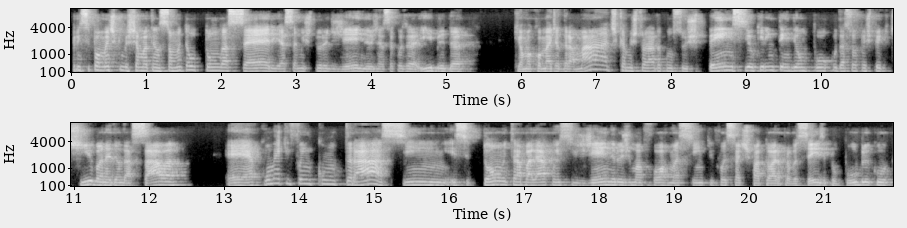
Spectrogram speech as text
principalmente o que me chama a atenção muito é o tom da série, essa mistura de gêneros, né, essa coisa híbrida que é uma comédia dramática misturada com suspense. Eu queria entender um pouco da sua perspectiva, né, dentro da sala. É, como é que foi encontrar assim esse tom e trabalhar com esses gêneros de uma forma assim que fosse satisfatória para vocês e para o público?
